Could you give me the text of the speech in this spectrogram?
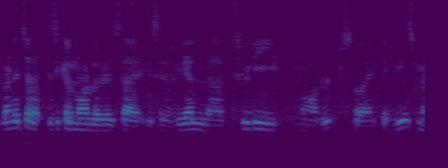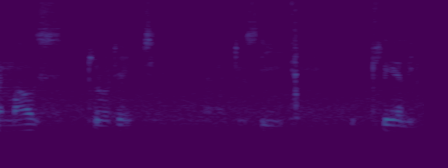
Advantage of the physical modeler is, uh, is a real uh, 3D model, so I can use my mouse to rotate uh, to see clearly.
